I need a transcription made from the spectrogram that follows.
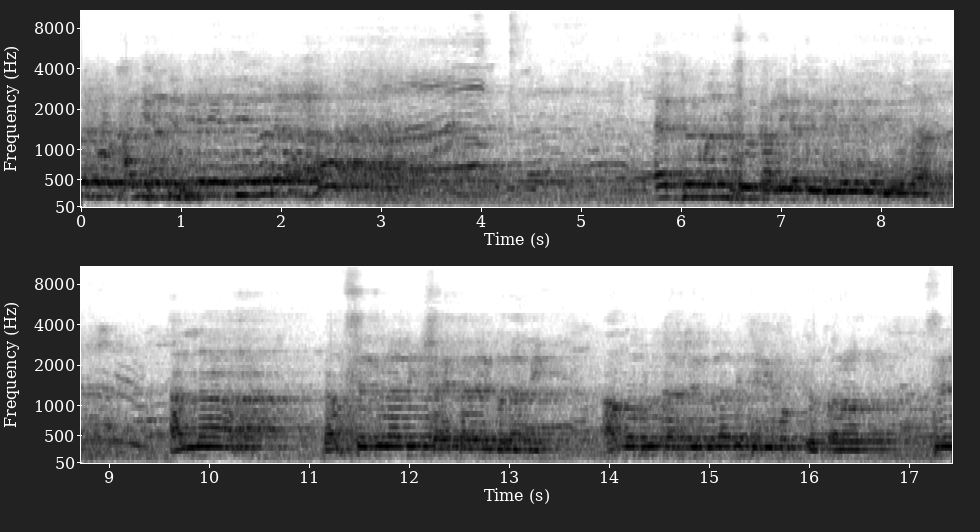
লোক খালি হাতে ফিরে দিও একজন মানুষও খালি হাতে ফিরে দিও না আল্লাহ নফসের গোলামি শয়তানের গোলামি অঙ্গপ্রতান্ত্রের গোলামি থেকে মুক্ত করো শ্রেণ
